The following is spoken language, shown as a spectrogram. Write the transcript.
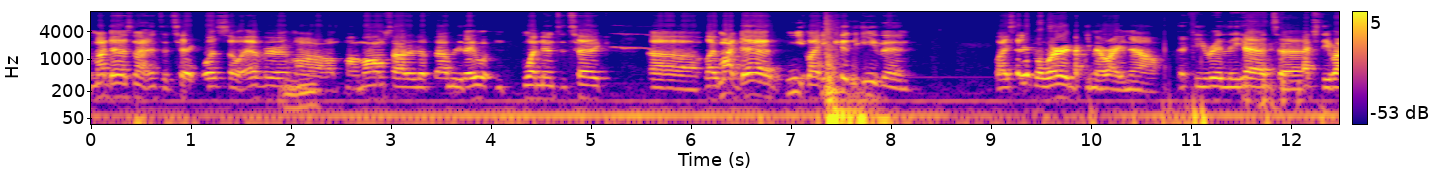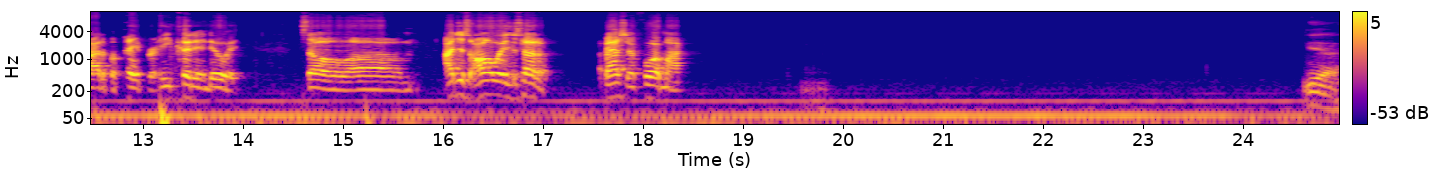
my dad's not into tech whatsoever. Mhm. My my mom's side of the family, they wa- wasn't into tech. Uh, like my dad, he like he couldn't even like say a word document right now if he really had to actually write up a paper. He couldn't do it. So um, I just always just had a passion for my Yeah.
